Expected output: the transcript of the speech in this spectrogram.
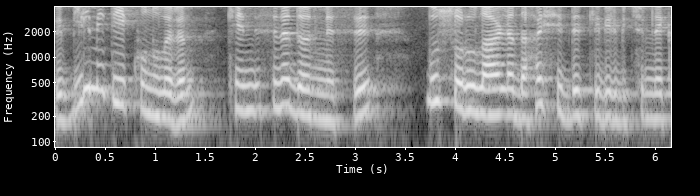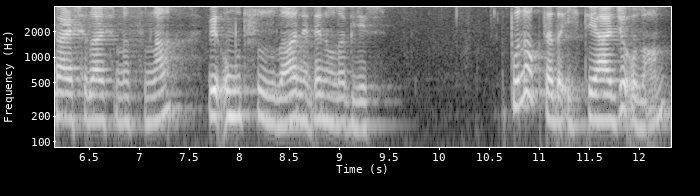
ve bilmediği konuların kendisine dönmesi bu sorularla daha şiddetli bir biçimde karşılaşmasına ve umutsuzluğa neden olabilir. Bu noktada ihtiyacı olan,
